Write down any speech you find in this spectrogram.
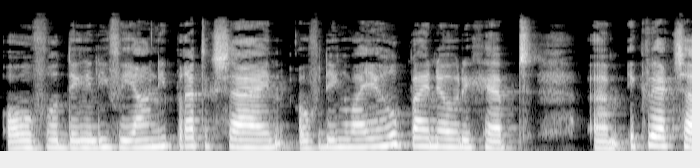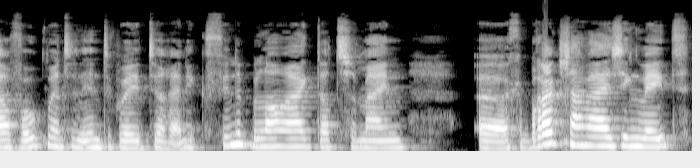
over dingen die voor jou niet prettig zijn, over dingen waar je hulp bij nodig hebt. Um, ik werk zelf ook met een integrator en ik vind het belangrijk dat ze mijn uh, gebruiksaanwijzing weet,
